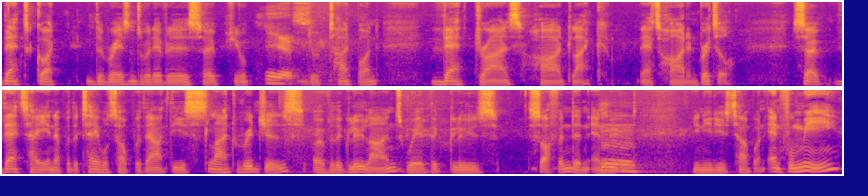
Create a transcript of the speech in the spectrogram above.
That's got the resins or whatever it is. So your Yes. your Titebond that dries hard, like that's hard and brittle. So that's how you end up with a tabletop without these slight ridges over the glue lines where the glue's softened and, and moved. You need to use bond. And for me,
